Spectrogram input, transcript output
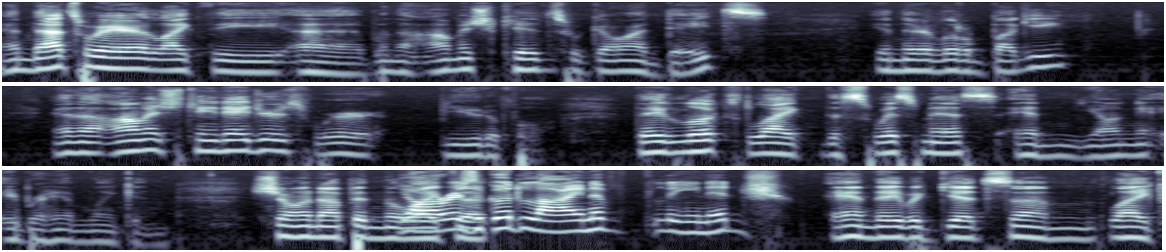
and that's where like the uh, when the Amish kids would go on dates in their little buggy, and the Amish teenagers were beautiful. They looked like the Swiss Miss and young Abraham Lincoln, showing up in the Yar like is the, a good line of lineage. and they would get some like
